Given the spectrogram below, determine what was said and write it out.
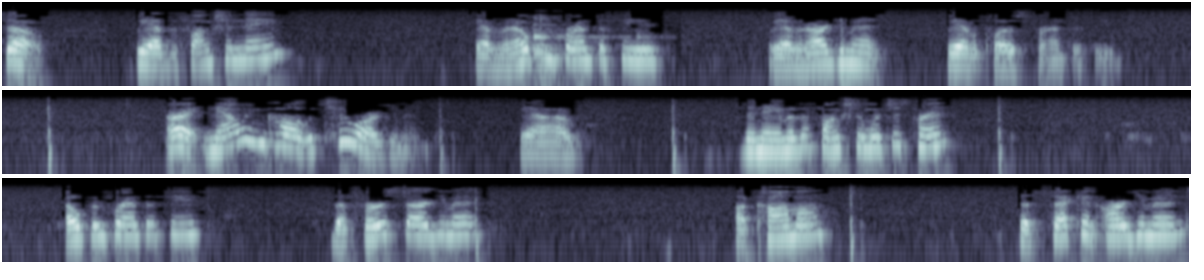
So we have the function name, We have an open parentheses, we have an argument, we have a closed parentheses. All right, now we can call it with two arguments. We have the name of the function, which is print, open parentheses, the first argument, a comma, the second argument,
